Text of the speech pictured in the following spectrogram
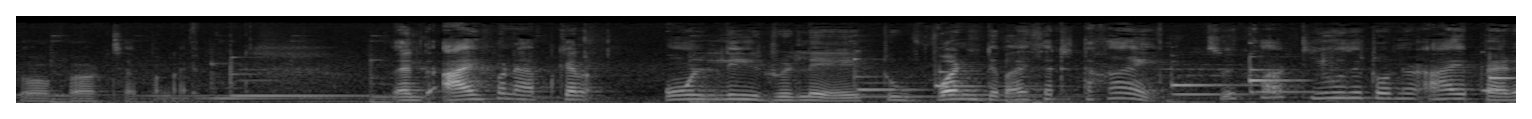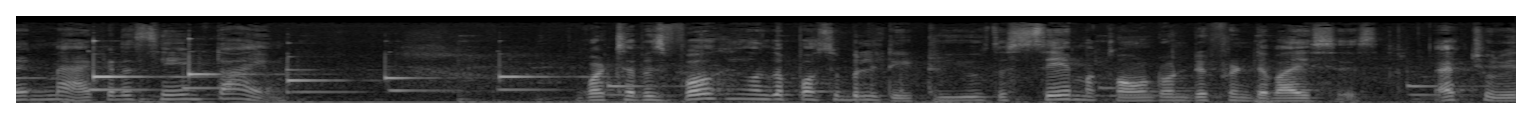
so WhatsApp on iPad. And the iPhone app can only relay to one device at a time, so you can't use it on your iPad and Mac at the same time. WhatsApp is working on the possibility to use the same account on different devices. Actually,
